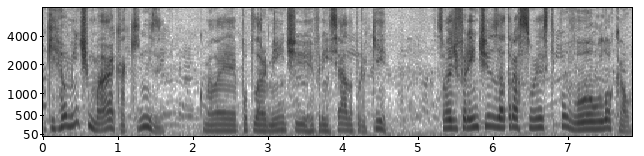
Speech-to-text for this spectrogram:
o que realmente marca a 15, como ela é popularmente referenciada por aqui, são as diferentes atrações que povoam o local.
